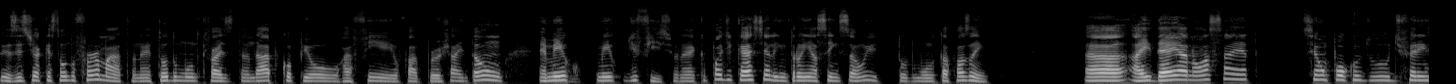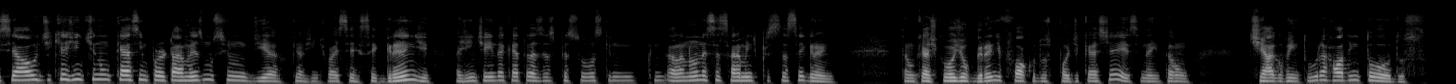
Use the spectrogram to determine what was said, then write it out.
existe a questão do formato, né? Todo mundo que faz stand-up copiou o Rafinha e o Fábio Porchat, então é meio, meio difícil, né? Que o podcast ele entrou em ascensão e todo mundo tá fazendo. Ah, a ideia nossa é ser um pouco do diferencial de que a gente não quer se importar, mesmo se um dia que a gente vai ser, ser grande, a gente ainda quer trazer as pessoas que ela não necessariamente precisa ser grande. Então, que acho que hoje o grande foco dos podcasts é esse, né? Então, Tiago Ventura roda em todos,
